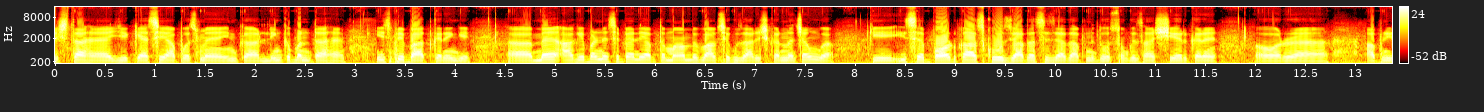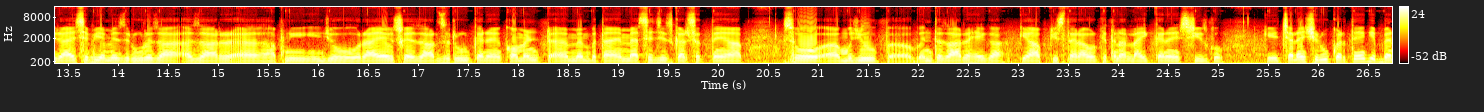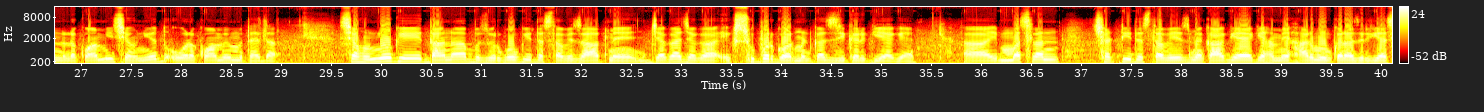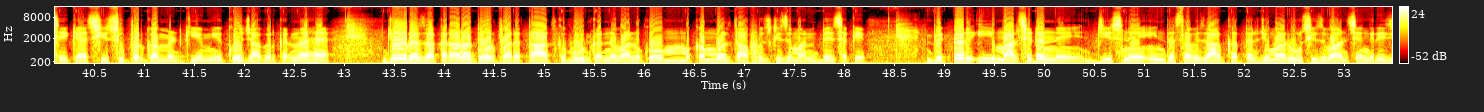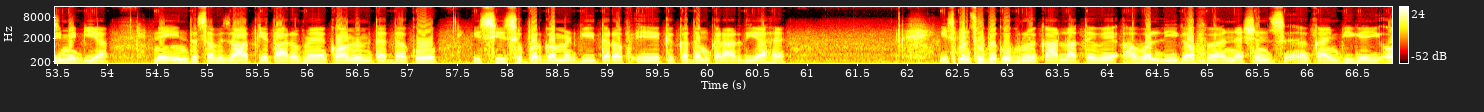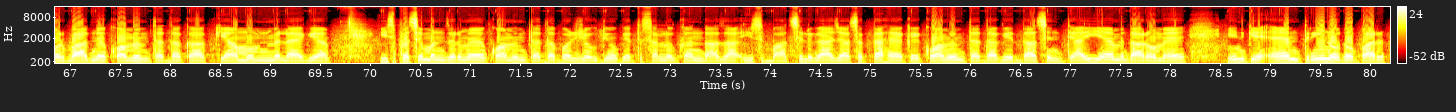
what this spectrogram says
رشتہ ہے، یہ کیسے آپس میں ان کا لنک بنتا ہے، اس پہ بات کریں گے۔ میں آگے بڑھنے سے پہلے اب تمام میں باپ سے گزارش کرنا چاہوں گا۔ کہ اس پوڈ کاسٹ کو زیادہ سے زیادہ اپنے دوستوں کے ساتھ شیئر کریں اور اپنی رائے سے بھی ہمیں ضرور اظہار اپنی جو رائے ہے اس کا اظہار ضرور کریں۔ کومنٹ میں بتائیں میسیجز کر سکتے ہیں آپ۔ سو مجھے انتظار رہے گا کہ آپ کس طرح اور کتنا لائک کریں اس چیز کو۔ کہ چلیں شروع کرتے ہیں کہ بین الاقوامی سہونیت اور اقوام متحدہ۔ سہونیوں کے دانہ بزرگوں کی دستاویزات میں جگہ جگہ ایک سپر گورنمنٹ کا ذکر کیا گیا۔ ہے مثلا چھٹی دستاویز میں کہا گیا ہے کہ ہمیں ہر ممکنہ ذریعہ سے ایک ایسی سپر گورنمنٹ کی امید کو اجاگر کرنا ہے جو رضا کرانہ طور پر اطاعت قبول کرنے والوں کو مکمل تحفظ کی ضمانت دے سکے۔ وکٹر ای مارسیڈن نے، جس نے ان دستاویزات کا ترجمہ روسی زبان سے انگریزی میں کیا، نے ان دستاویزات کے تعارف میں اقوام متحدہ کو اسی سپر گورنمنٹ کی طرف ایک قدم قرار دیا ہے۔ اس منصوبے کو بروئے کار لاتے ہوئے اول لیگ آف نیشنز قائم کی گئی اور بعد میں اقوام متحدہ کا قیام عمل میں لایا گیا۔ اس پس منظر میں اقوام متحدہ پر یہودیوں کے تسلط کا اندازہ اس بات سے لگایا جا سکتا ہے کہ اقوام متحدہ کے دس انتہائی اہم اداروں میں ان کے اہم ترین عہدوں پر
